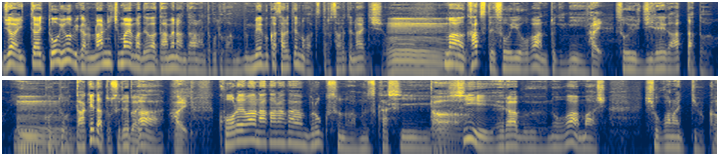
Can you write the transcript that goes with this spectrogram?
じゃあ一体投票日から何日前まではだめなんだなんてことが明文化されてるのかって言ったらされてないでしょ。う。まあ、かつてそういうオバマの時に、はい、そういう事例があったと。いうことだけだとすれば、はい、これはなかなかブロックするのは難しいし、選ぶのはまあしょうがないっていうか、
